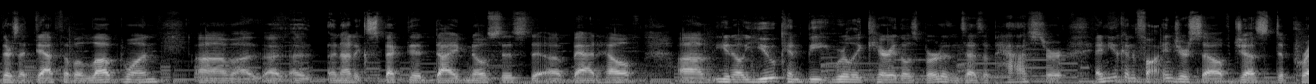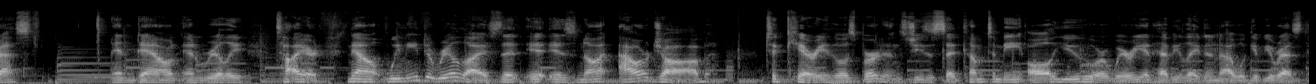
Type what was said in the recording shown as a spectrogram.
there's a death of a loved one, um, a, a, an unexpected diagnosis of bad health. Um, you know, you can be really carry those burdens as a pastor, and you can find yourself just depressed and down and really tired. Now, we need to realize that it is not our job to carry those burdens. Jesus said, Come to me, all you who are weary and heavy laden, and I will give you rest.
